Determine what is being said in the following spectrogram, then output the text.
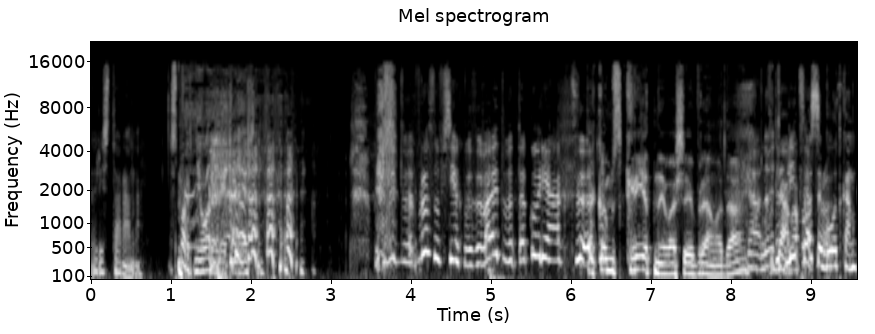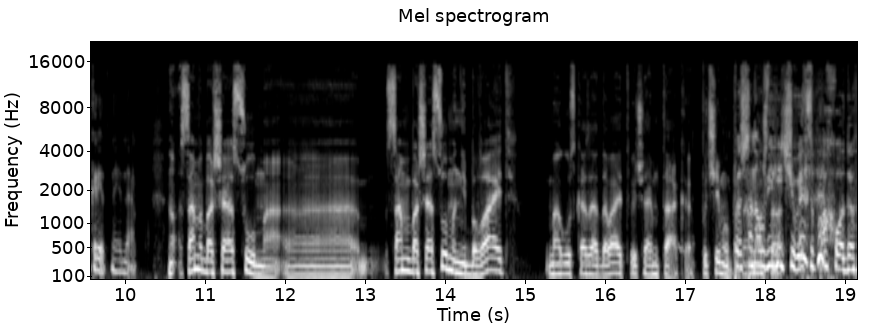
ресторана? С партнерами, конечно. Этот вопрос у всех вызывает вот такую реакцию. Так конкретные ваши прямо, да? Да, но это да вопросы вопрос. будут конкретные, да. Но самая большая сумма, э, самая большая сумма не бывает могу сказать, давай отвечаем так. Почему? Потому, Потому что она увеличивается по ходу.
